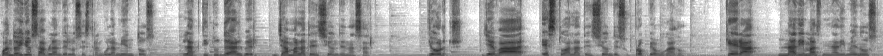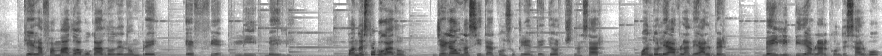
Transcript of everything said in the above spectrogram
Cuando ellos hablan de los estrangulamientos, la actitud de Albert llama la atención de Nazar. George lleva esto a la atención de su propio abogado, que era nadie más ni nadie menos que el afamado abogado de nombre F. Lee Bailey. Cuando este abogado llega a una cita con su cliente George Nazar, cuando le habla de Albert, Bailey pide hablar con De Salvo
